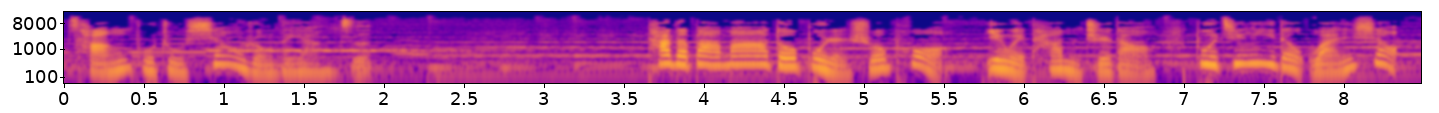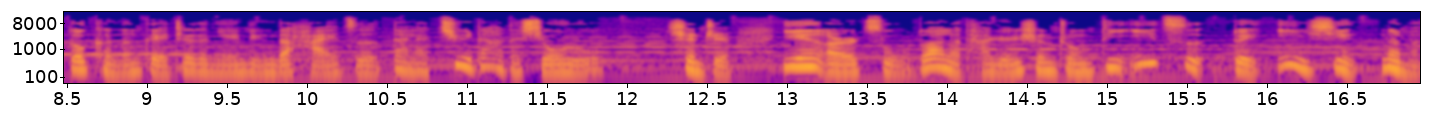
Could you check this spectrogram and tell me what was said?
藏不住笑容的样子。他的爸妈都不忍说破，因为他们知道不经意的玩笑都可能给这个年龄的孩子带来巨大的羞辱。甚至因而阻断了他人生中第一次对异性那么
